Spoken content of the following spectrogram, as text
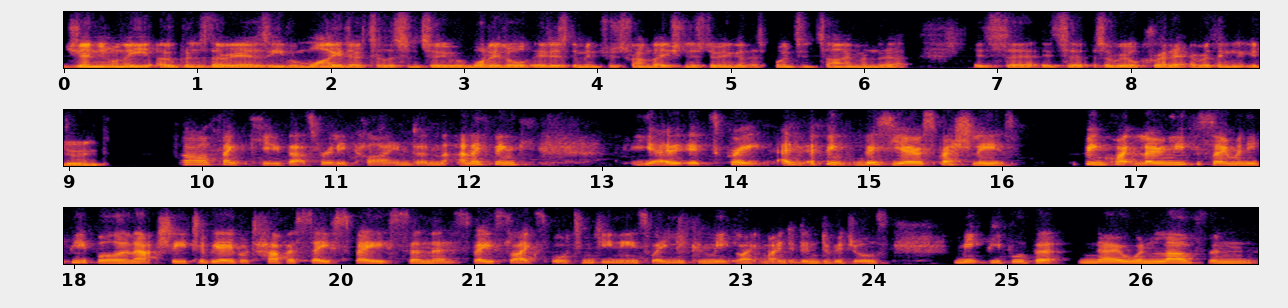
genuinely opens their ears even wider to listen to what it all it is the Mintridge Foundation is doing at this point in time, and uh, it's uh, it's a it's a real credit everything that you're doing. Oh, thank you. That's really kind. And and I think, yeah, it's great. I, I think this year especially, it's been quite lonely for so many people and actually to be able to have a safe space and a space like sporting genies where you can meet like-minded individuals meet people that know and love and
